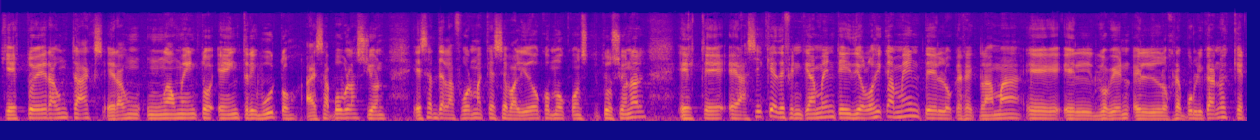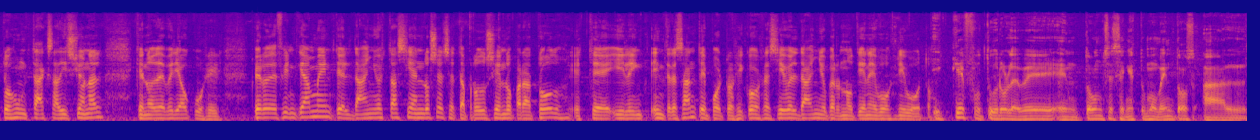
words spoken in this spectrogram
que esto era un tax, era un, aumento en tributo a esa población. Esa es de la forma que se validó como constitucional. Este, eh, así que definitivamente, ideológicamente, lo que reclama eh, el gobierno, los republicanos es que esto es un tax adicional que no debería ocurrir. Pero definitivamente el daño está haciéndose, se está produciendo para todos. Este, y lo interesante, Puerto Rico recibe el daño, pero no tiene voz ni voto. ¿Y qué futuro le ve entonces en estos momentos al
